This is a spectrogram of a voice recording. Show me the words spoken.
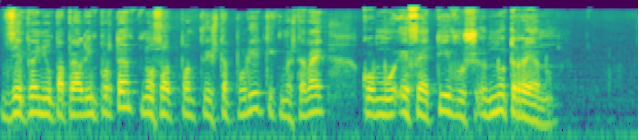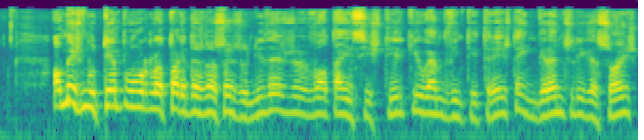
desempenha um papel importante, não só do ponto de vista político, mas também como efetivos no terreno. Ao mesmo tempo, um relatório das Nações Unidas volta a insistir que o M23 tem grandes ligações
